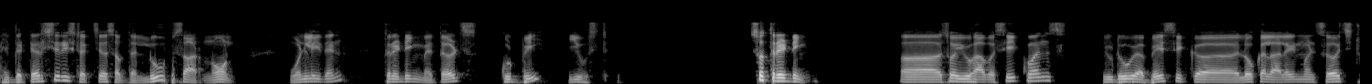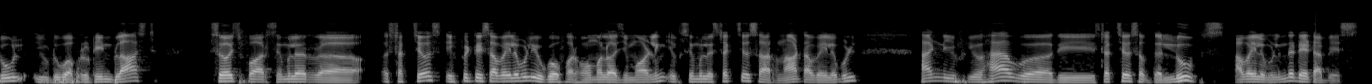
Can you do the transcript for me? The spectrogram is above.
If the tertiary structures of the loops are known, only then threading methods could be used. So threading. Uh, so you have a sequence, you do a basic uh, local alignment search tool, you do a protein blast, search for similar uh, structures. If it is available, you go for homology modeling. If similar structures are not available, and if you have uh, the structures of the loops available in the database,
